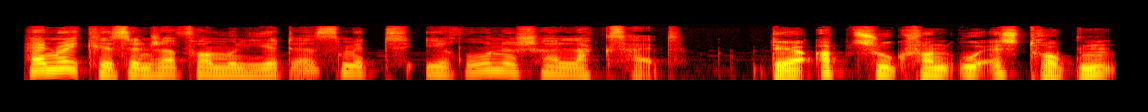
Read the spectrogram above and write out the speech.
Henry Kissinger formuliert es mit ironischer Lachsheit. Der Abzug von US-Truppen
